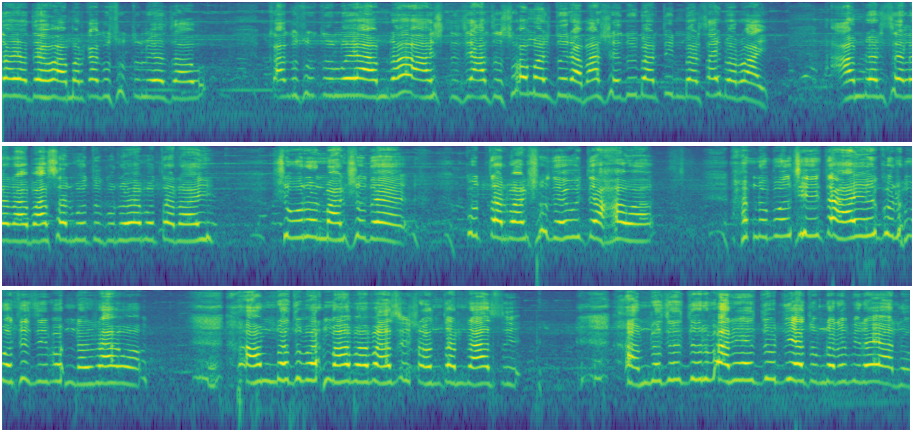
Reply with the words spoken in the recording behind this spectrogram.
যাইয়া দেখো আমার কাগজপত্র লয়ে যাও। কাগজপত্র লইয়া আমরা আসতেছি, আজ ছ মাস ধরে মাসে দুইবার, তিনবার, চারবার হয়। আমরার ছেলেরা বাসার মতো কোনো হেমতা নাই। সৌরন মাংস দেয় কুত্তার মাংস দেয় ওইটা হাওয়া। আমরা বলছি তাই কোনো মতে জীবনটা রাখো আমরা তোমার মা বাবা আছে, সন্তানরা আছে। আমরা যে দূর বাড়ি, দূর দিয়া তোমরা ফিরাই আনো।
